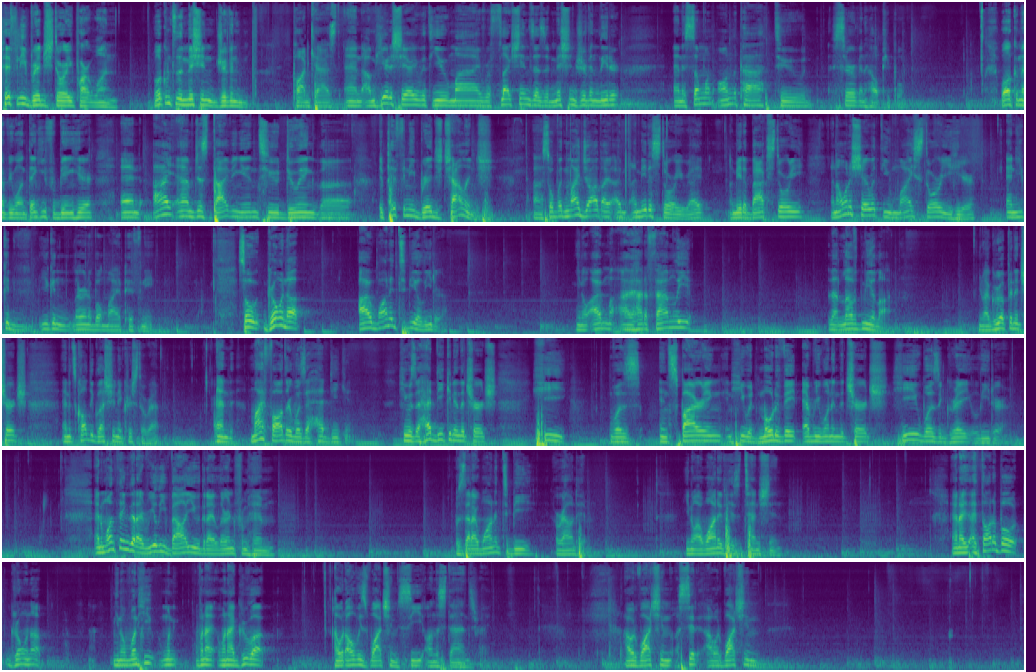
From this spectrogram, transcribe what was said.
Epiphany Bridge Story Part 1. Welcome to the Mission Driven podcast, and I'm here to share with you my reflections as a mission driven leader and as someone on the path to serve and help people. Welcome, everyone. Thank you for being here. And I am just diving into doing the Epiphany Bridge Challenge. Uh, so, with my job, I, I, I made a story, right? I made a backstory and I want to share with you my story here and you could you can learn about my epiphany. So, growing up, I wanted to be a leader. You know, I I had a family that loved me a lot. You know, I grew up in a church and it's called Iglesia Ni Cristo, right? And my father was a head deacon. He was a head deacon in the church. He was inspiring and he would motivate everyone in the church. He was a great leader. And one thing that I really value that I learned from him was that I wanted to be around him. You know, I wanted his attention. And I, I thought about growing up. You know, when he when when I when I grew up, I would always watch him see on the stands, right? I would watch him sit. I would watch him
